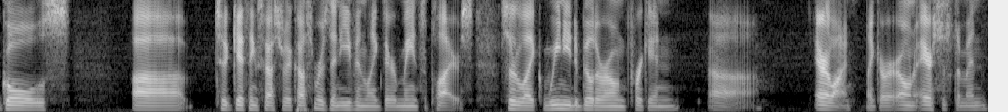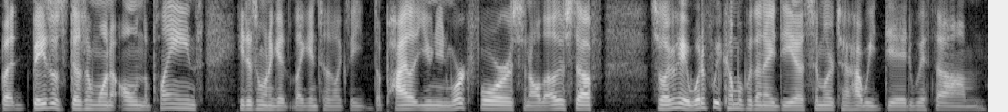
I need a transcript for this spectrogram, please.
goals uh, to get things faster to customers than even like their main suppliers. So they're like, we need to build our own freaking uh, airline, like our own air system. And but Bezos doesn't want to own the planes. He doesn't want to get like into like the, the pilot union workforce and all the other stuff. So like, okay, what if we come up with an idea similar to how we did with um,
